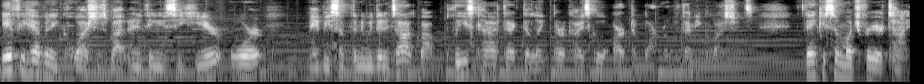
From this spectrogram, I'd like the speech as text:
If you have any questions about anything you see here or maybe something we didn't talk about, please contact the Lake Park High School Art Department with any questions. Thank you so much for your time.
